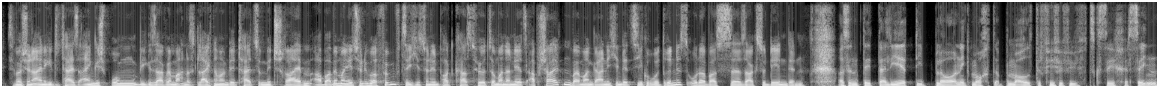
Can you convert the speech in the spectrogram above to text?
Jetzt sind wir schon einige Details eingesprungen. Wie gesagt, wir machen das gleich nochmal im Detail zum Mitschreiben. Aber wenn man jetzt schon über 50 ist und den Podcast hört, soll man dann jetzt abschalten, weil man gar nicht in der Zielgruppe drin ist? Oder was äh, sagst du denen denn? Also eine detaillierte Planung macht ab dem Alter 55 sicher Sinn.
